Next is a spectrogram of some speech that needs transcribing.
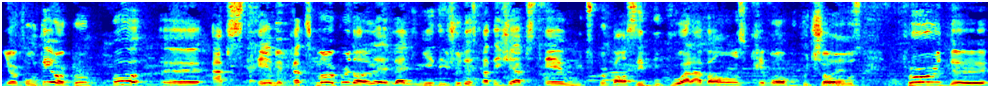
Il y a un côté un peu, pas euh, abstrait, mais pratiquement un peu dans la, la lignée des jeux de stratégie abstrait où tu peux penser beaucoup à l'avance, prévoir beaucoup de choses. Peu de.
